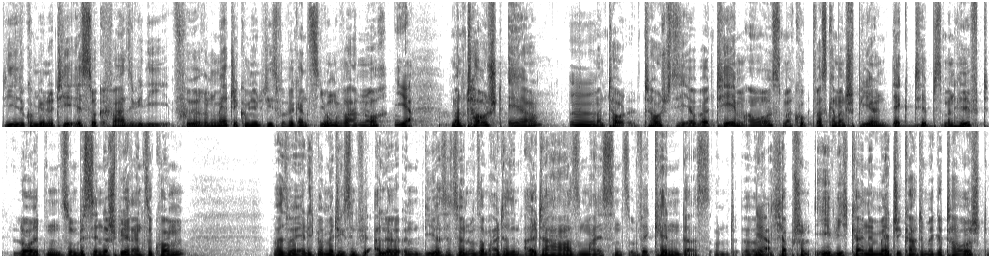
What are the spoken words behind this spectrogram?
Die Community ist so quasi wie die früheren Magic-Communities, wo wir ganz jung waren noch. Ja. Man tauscht eher, man tau tauscht sich eher über Themen aus, man guckt, was kann man spielen, Decktipps, man hilft Leuten, so ein bisschen in das Spiel reinzukommen. Weil, sind wir ehrlich, bei Magic sind wir alle, die das jetzt hören, in unserem Alter sind alte Hasen meistens und wir kennen das. Und äh, Ja. ich habe schon ewig keine Magic-Karte mehr getauscht.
